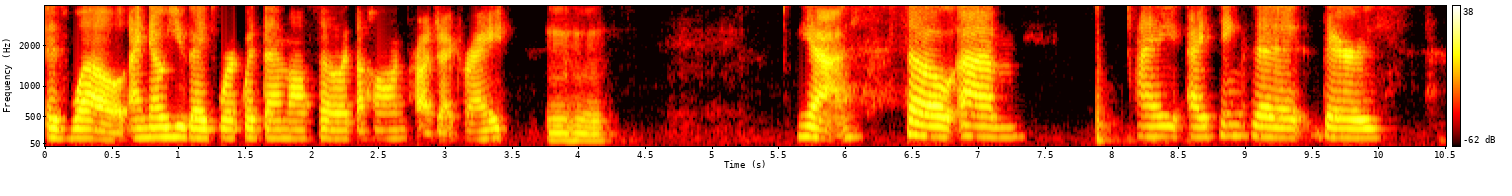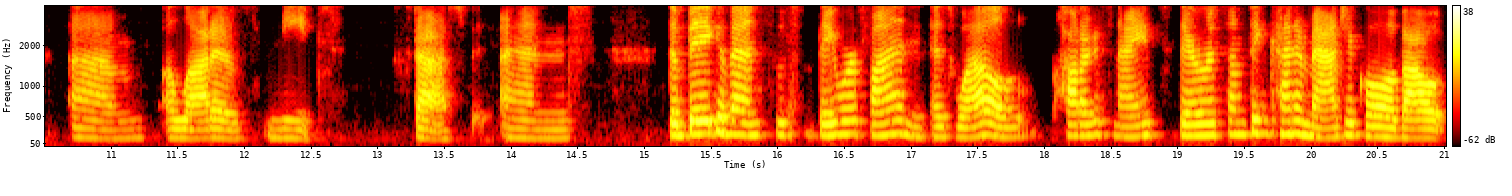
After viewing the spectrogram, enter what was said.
as well. I know you guys work with them also at the Holland Project, right? hmm Yeah. So um, I I think that there's um, a lot of neat stuff and the big events was they were fun as well. Hot August nights, there was something kind of magical about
